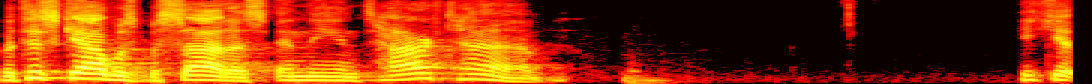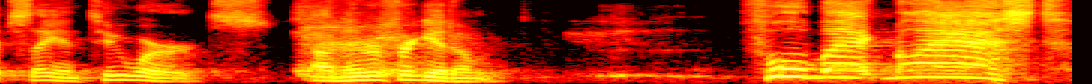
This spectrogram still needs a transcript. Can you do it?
But this guy was beside us, and the entire time, he kept saying two words. I'll never forget them fullback blast,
